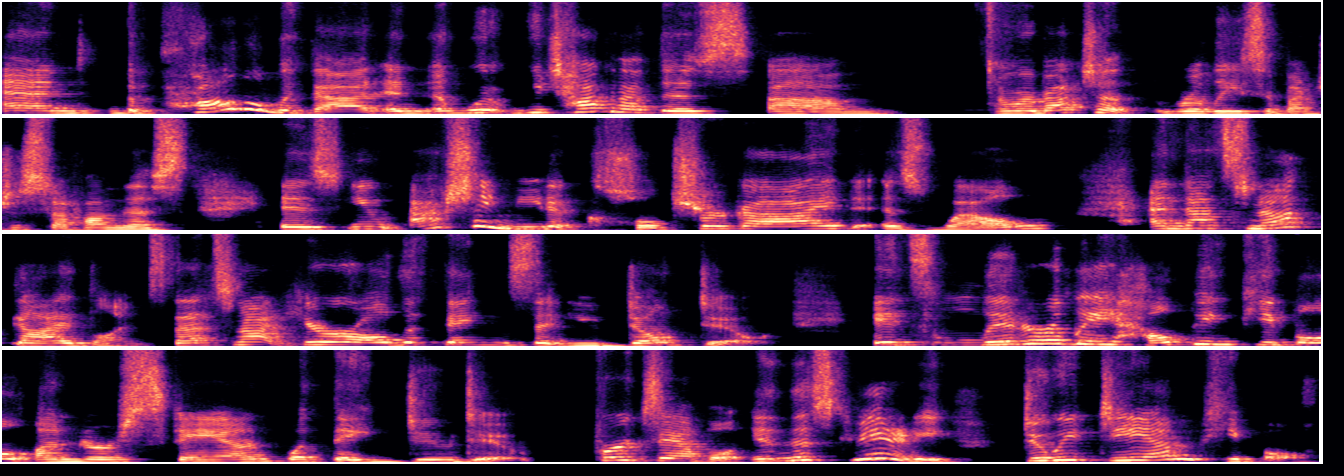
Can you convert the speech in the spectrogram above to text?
And the problem with that, and, and we talk about this um, and we're about to release a bunch of stuff on this is you actually need a culture guide as well. And that's not guidelines. That's not here are all the things that you don't do. It's literally helping people understand what they do do for example in this community do we dm people?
